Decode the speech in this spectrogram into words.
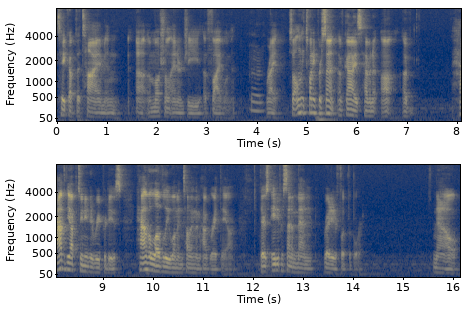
take up the time and uh, emotional energy of five women, right? So only 20 percent of guys have an uh, of, have the opportunity to reproduce, have a lovely woman telling them how great they are. There's 80% of men ready to flip the board. Now,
